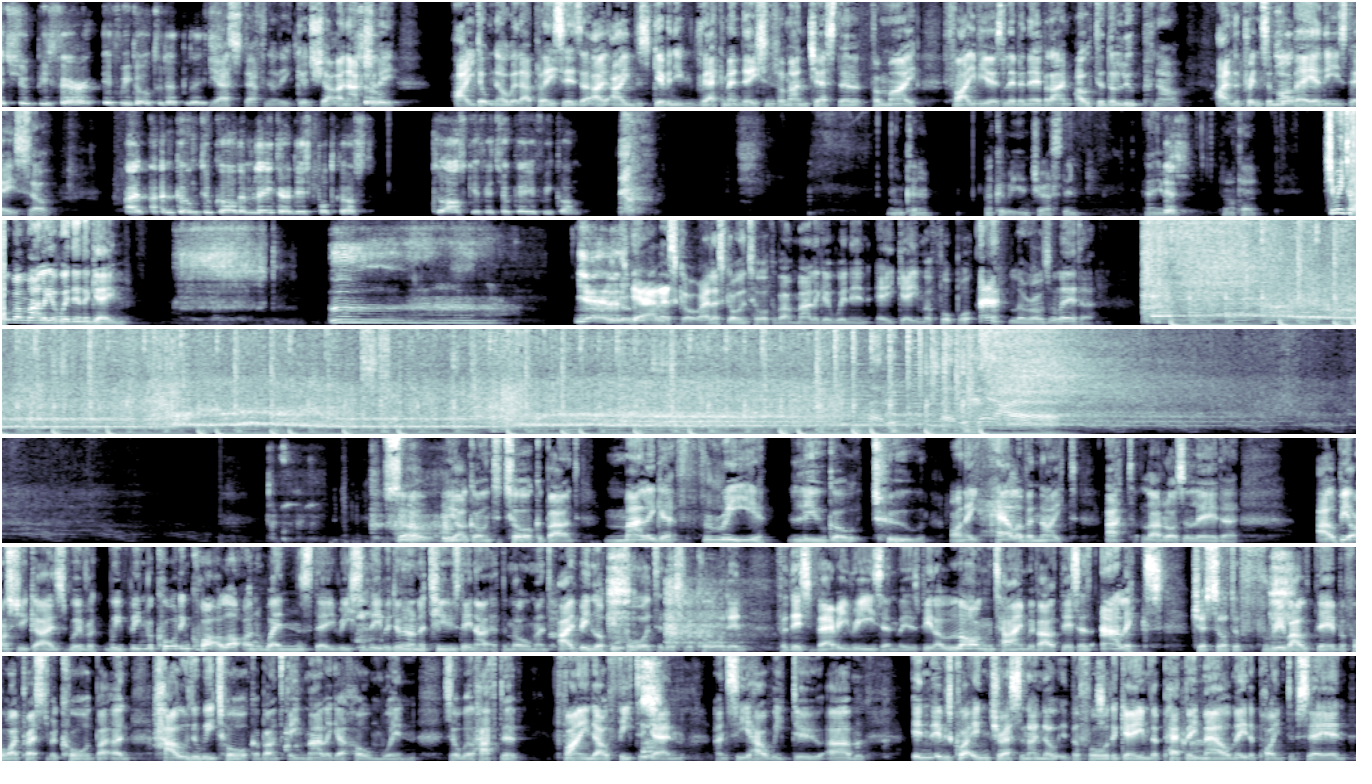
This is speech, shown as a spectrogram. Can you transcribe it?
it should be fair if we go to that place. Yes, definitely. Good shot. And actually, I don't know where that place is. I, I was giving you recommendations for Manchester for my five years living there, but I'm out of the loop now. I'm the Prince of So- Marbella these days, so I, I'm going to call them later this podcast to ask if it's okay if we come. okay. That could be interesting. Anyway. Yes. Okay. Should we talk about Malaga winning a game? Uh, yeah, let's go. Yeah, let's go. Right, let's go and talk about Malaga winning a game of football at La Rosaleda. So we are going to talk about Malaga 3, Lugo 2 on a hell of a night at La Rosaleda. I'll be honest with you guys, we've, we've been recording quite a lot on Wednesday recently. We're doing on a Tuesday night at the moment. I've been looking forward to this recording for this very reason. It's been a long time without this, as Alex just sort of threw out there before I pressed the record button. How do we talk about a Malaga home win? So we'll have to find our feet again and see how we do. Um, in, it was quite interesting. I noted before the game that Pepe Mel made a point of saying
